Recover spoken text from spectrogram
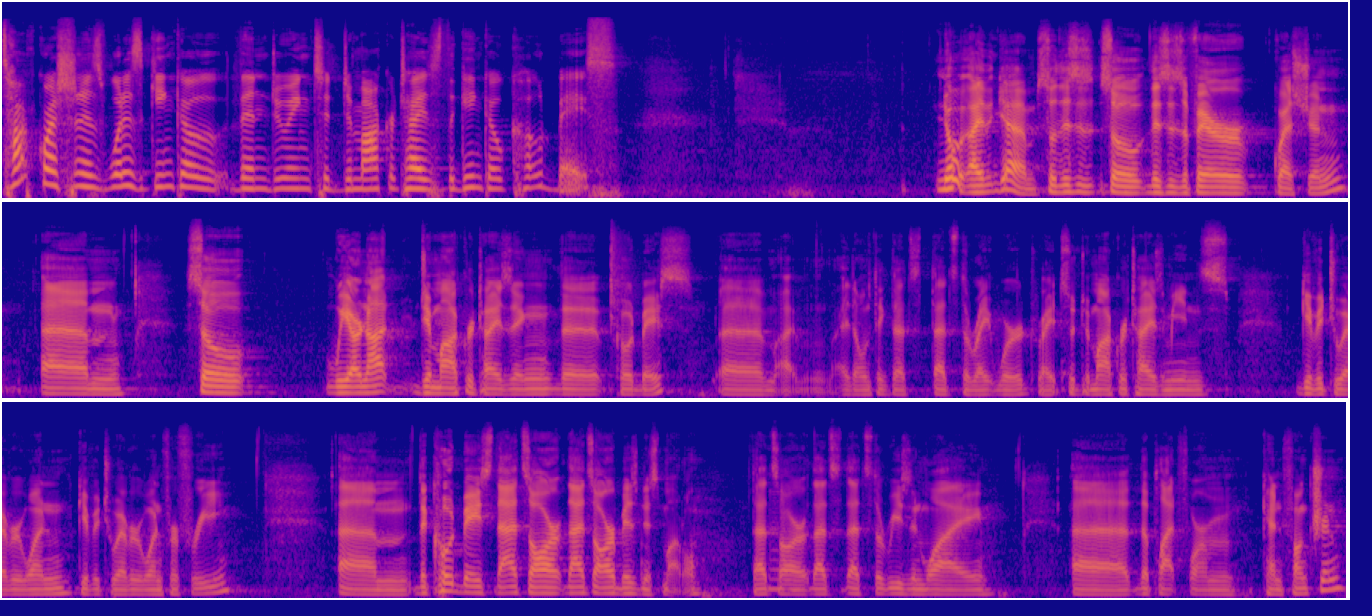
top question is what is Ginkgo then doing to democratize the Ginkgo code base? No, I, yeah. So this is so this is a fair question. Um, so we are not democratizing the code base. Um, I, I, don't think that's that's the right word, right? So democratize means give it to everyone, give it to everyone for free. Um, the code base that's our that's our business model. That's mm. our that's that's the reason why uh, the platform can function.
